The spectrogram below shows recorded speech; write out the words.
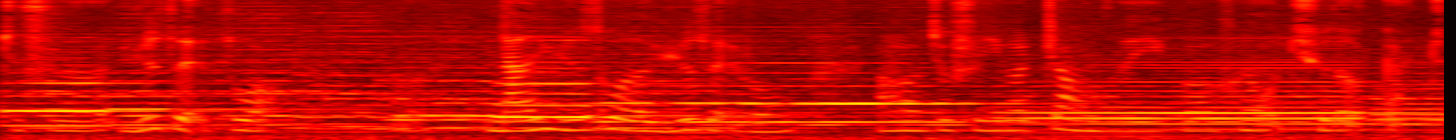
就是鱼嘴座，南鱼座的鱼嘴中。然后就是一个这样子的一个很有趣的感觉。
